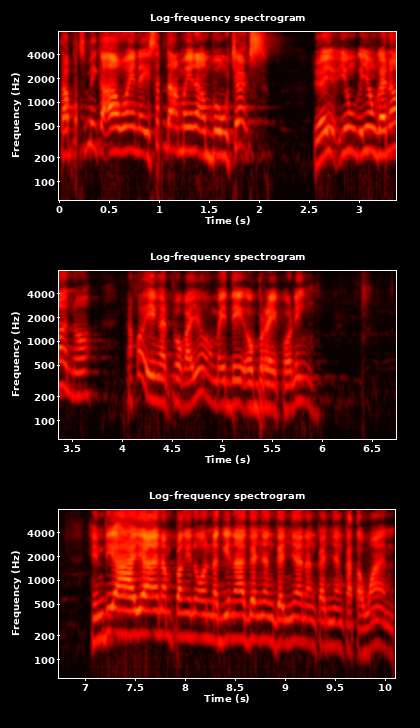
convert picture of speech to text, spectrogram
Tapos may kaaway na isa, damay na ang buong church. Yung, yung ganon, no? Ako, ingat po kayo, may day of reckoning. Hindi ahayaan ng Panginoon na ginaganyan-ganyan ang kanyang katawan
